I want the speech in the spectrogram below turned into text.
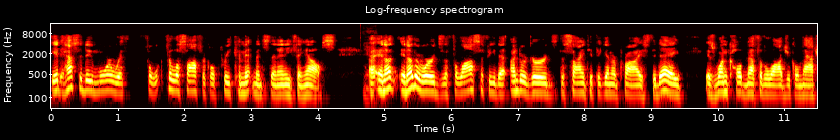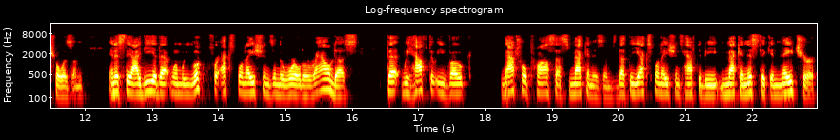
it has to do more with ph- philosophical pre-commitments than anything else. Yeah. Uh, in, in other words, the philosophy that undergirds the scientific enterprise today is one called methodological naturalism. And it's the idea that when we look for explanations in the world around us, that we have to evoke natural process mechanisms, that the explanations have to be mechanistic in nature,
